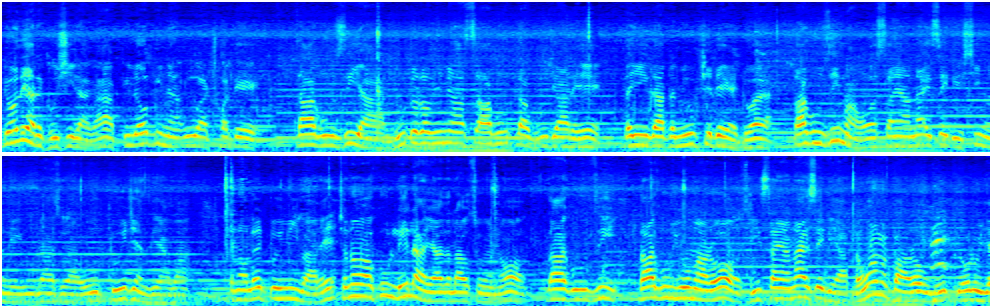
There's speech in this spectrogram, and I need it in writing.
ပြောတဲ့အတစ်ခုရှိတာကပီလောပီနံဥကထွက်တဲ့ တာကူစီဟာလူတော်တော်များများစားဘူးတောက်ဘူးကြတဲ့တရီသာတစ်မျိုးဖြစ်တဲ့အတွက်တာကူစီမှာရောဆန်ရနိုင်စိတ်တွေရှိမနေဘူးလားဆိုတာကိုတွေးကြံစရာပါကျွန်တော်လည်းတွေးမိပါတယ်ကျွန်တော်အခုလေးလာရသလောက်ဆိုရင်တော့တာကူစီတာကူယိုမှာတော့ဒီဆိုင်ယာနာအစိတ်တွေကလုံးဝမပါတော့ဘူးလို့ပြောလို့ရ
